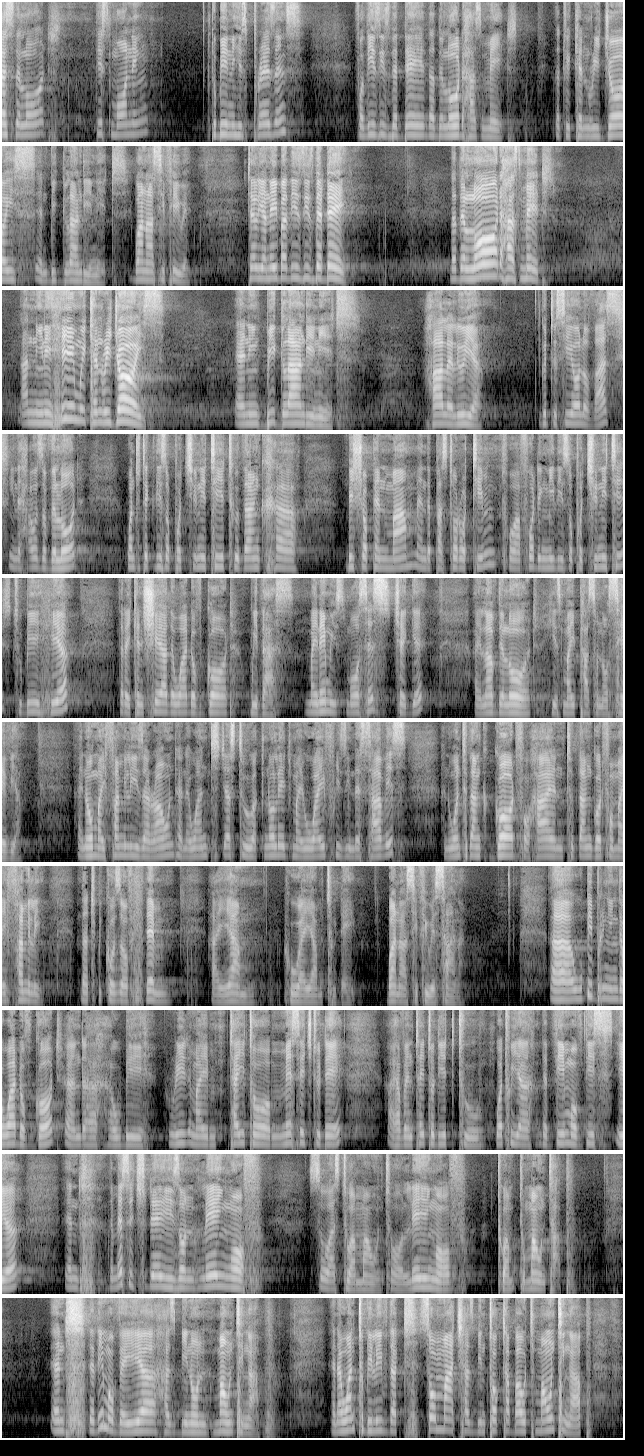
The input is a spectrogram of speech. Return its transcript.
bless the Lord this morning to be in His presence, for this is the day that the Lord has made, that we can rejoice and be glad in it. Bwana asifiwe. Tell your neighbor, this is the day that the Lord has made, and in Him we can rejoice and be glad in it. Hallelujah. Good to see all of us in the house of the Lord. Want to take this opportunity to thank uh, Bishop and Mom and the pastoral team for affording me this opportunity to be here, that I can share the word of God with us. My name is Moses Chege. I love the Lord. He's my personal savior. I know my family is around, and I want just to acknowledge my wife who is in the service, and want to thank God for her and to thank God for my family, that because of them, I am who I am today. Bwana asifiwe sana. Uh, we'll be bringing the word of God, and uh, I will be reading my title message today. I have entitled it to what we are the theme of this year, and the message today is on laying off so as to amount, or laying off to, um, to mount up. And the theme of the year has been on mounting up. And I want to believe that so much has been talked about mounting up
